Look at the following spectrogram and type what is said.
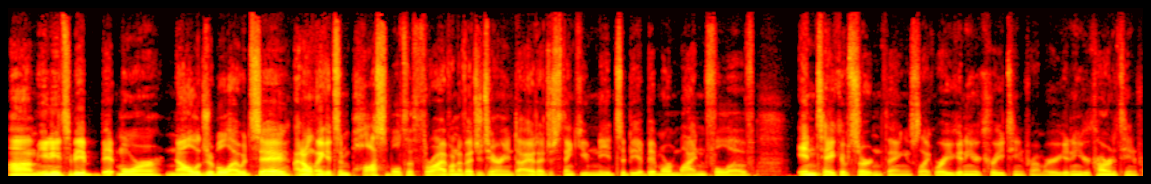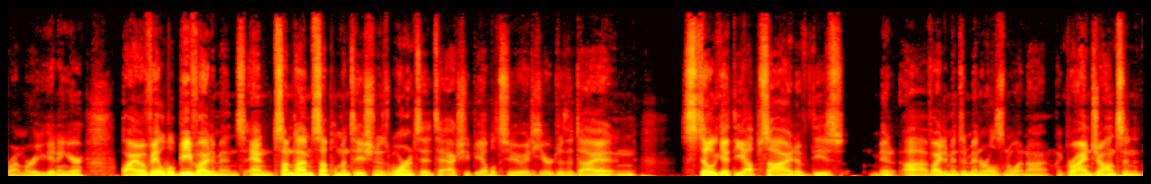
um, you need to be a bit more knowledgeable, I would say. I don't think it's impossible to thrive on a vegetarian diet. I just think you need to be a bit more mindful of intake of certain things, like where are you getting your creatine from, where are you getting your carnitine from, where are you getting your bioavailable B vitamins. And sometimes supplementation is warranted to actually be able to adhere to the diet and still get the upside of these uh, vitamins and minerals and whatnot. Like Bryan Johnson,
